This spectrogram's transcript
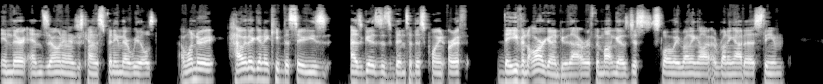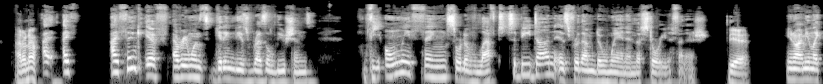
in their end zone and are just kind of spinning their wheels. I wonder how they're going to keep the series as good as it's been to this point, or if they even are going to do that, or if the manga is just slowly running out, running out of steam. I don't know. I, I, I think if everyone's getting these resolutions, the only thing sort of left to be done is for them to win and the story to finish. Yeah, You know, I mean, like,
